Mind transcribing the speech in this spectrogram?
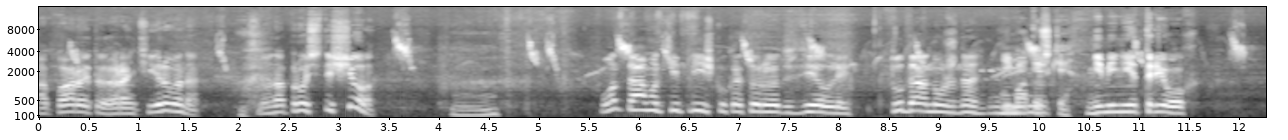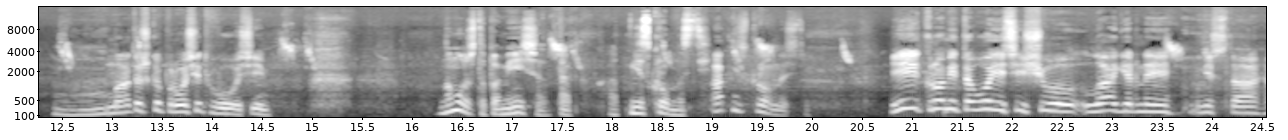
а пара это гарантированно. Но она просит еще. Ага. Вон там вот тепличку, которую вот сделали. Туда нужно не менее, не менее трех. Ага. Матушка просит восемь. Ну, может, и поменьше. Так, от нескромности. От нескромности. И кроме того, есть еще лагерные места,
